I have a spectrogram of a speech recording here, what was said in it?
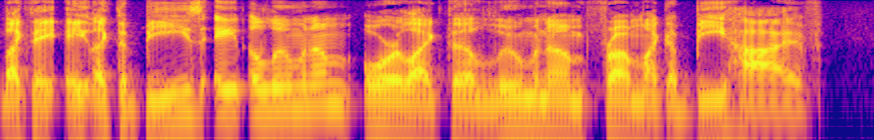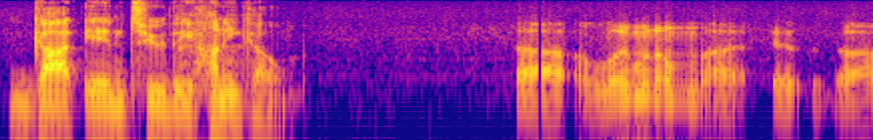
Like they ate, like the bees ate aluminum, or like the aluminum from like a beehive got into the honeycomb. Uh, aluminum uh, is, uh,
